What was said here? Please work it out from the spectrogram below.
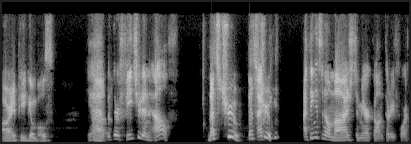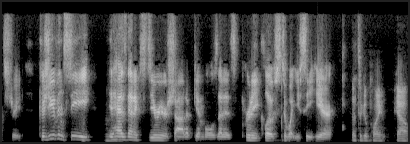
R.I.P. Gimbels. Yeah, Uh, but they're featured in Elf. That's true. That's I true. think, I think it's an homage to Miracle on 34th Street because you even see it has that exterior shot of Gimbels that is pretty close to what you see here. That's a good point. Yeah.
